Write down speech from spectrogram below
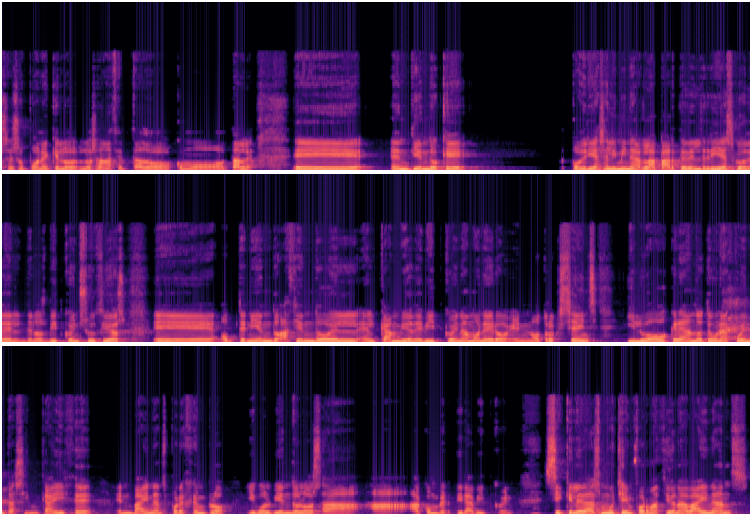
Se supone que los han aceptado como tales. Entiendo que podrías eliminar la parte del riesgo de, los Bitcoin sucios obteniendo, haciendo el, cambio de Bitcoin a Monero en otro exchange y luego creándote una cuenta sin KIC en Binance, por ejemplo, y volviéndolos a convertir a Bitcoin. Sí que le das mucha información a Binance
